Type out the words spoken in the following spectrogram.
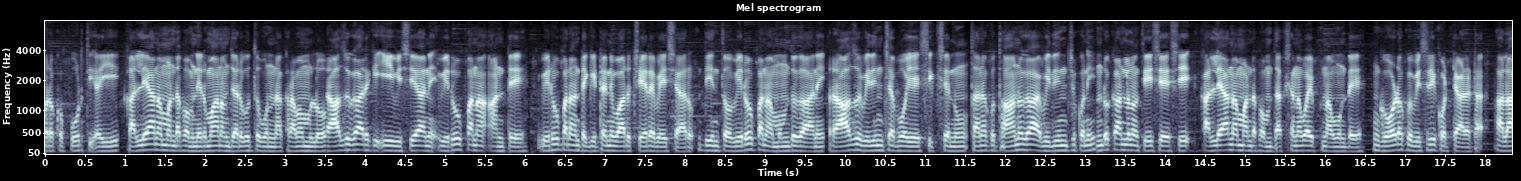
వరకు పూర్తి అయ్యి కళ్యాణ మండపం నిర్మాణం జరుగుతూ ఉన్న క్రమంలో రాజుగారికి ఈ విషయాన్ని విరూపణ అంటే విరూపణ అంటే గిట్టని వారు చేరవేశారు. దీంతో విరూపణ ముందుగానే రాజు విధించబోయే శిక్షను తనకు తానుగా విధించుకుని రెండు కండ్లను తీసేసి కళ్యాణ మండపం దక్షిణ వైపున ఉండే గోడకు విసిరి కొట్టాడట. అలా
